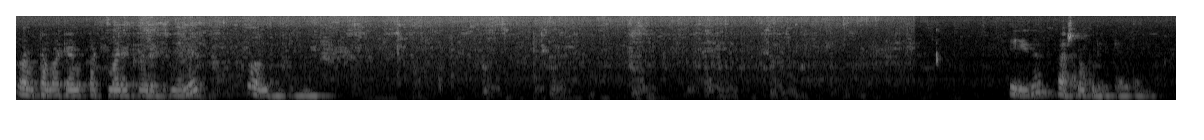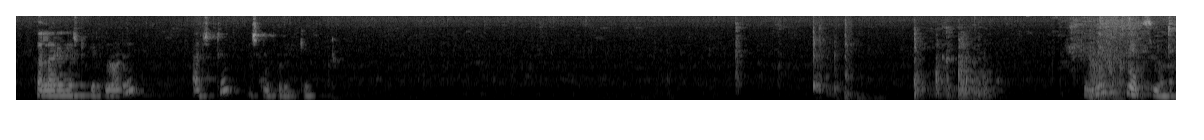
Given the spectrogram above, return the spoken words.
ಒಂದು ಟಮಾಟೆ ಹಣ್ಣು ಕಟ್ ಮಾಡಿ ಇಟ್ಕೊಂಡಿದ್ದೀನಿ ಒಂದು ಹಾಕ್ತೀನಿ ಈಗ ಅರ್ಶಿನ ಪುಡಿ ಹಾಕ್ಯಂತ ಕಲರಿಗೆ ಎಷ್ಟು ಬೇಕು ನೋಡಿ ಅಷ್ಟು ಅರ್ಶಿನ ಪುಡಿ ಹಾಕ್ಯಂತ ಮಿಕ್ಸ್ ಮಾಡಿ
